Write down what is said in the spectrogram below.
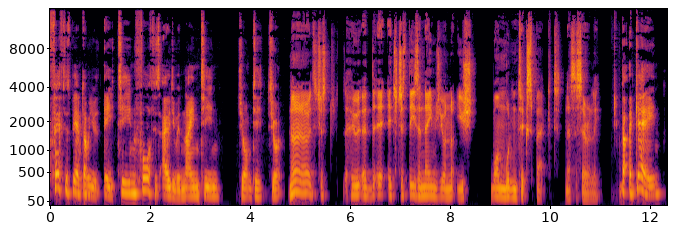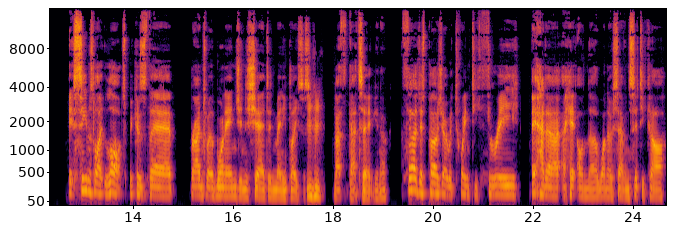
Fifth is BMW with 18. Fourth is Audi with 19. Do you want me to, do you want, No, no, no. It's just who. uh, It's just these are names you're not. You sh- one wouldn't expect necessarily. But again, it seems like lots because they're brands where one engine is shared in many places. Mhm. That's that's it, you know. Third is Peugeot with 23. It had a, a hit on the 107 City car,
